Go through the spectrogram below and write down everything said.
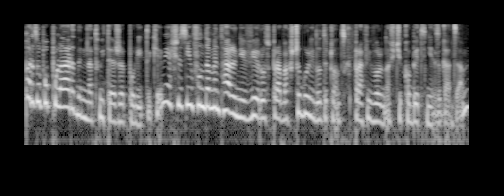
bardzo popularnym na Twitterze politykiem. Ja się z nim fundamentalnie w wielu sprawach, szczególnie dotyczących praw i wolności kobiet, nie zgadzam.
